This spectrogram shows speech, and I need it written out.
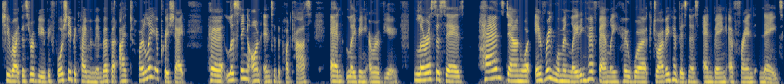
She wrote this review before she became a member, but I totally appreciate her listening on into the podcast and leaving a review. Larissa says, hands down what every woman leading her family, her work, driving her business, and being a friend needs.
